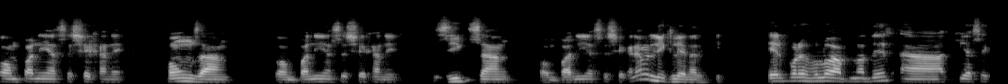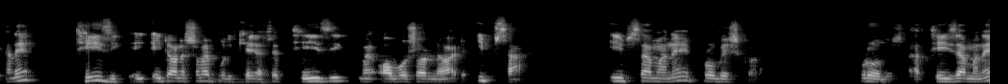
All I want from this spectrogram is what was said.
কোম্পানি আছে সেখানে। হংজাং কোম্পানি আছে সেখানে। জিগজাং, কোম্পানি আছে সেখানে। আমরা লিখলেন আর কি। এরপরে হলো আপনাদের কি আছে এখানে? থিজিক। এইটা অনেক সময় পরীক্ষায় আছে থিজিক মানে অবসর নেওয়া, এটা ইপসা। ইপসা মানে প্রবেশ করা। প্রবেশ। আর থিজা মানে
